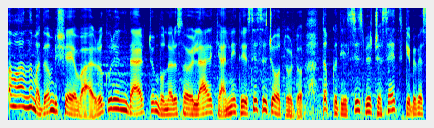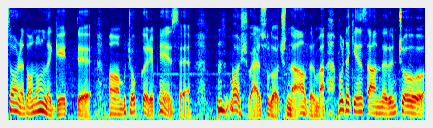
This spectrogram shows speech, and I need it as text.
Ama anlamadığım bir şey var. Gurinder tüm bunları söylerken Niti sessizce oturdu. Tıpkı dilsiz bir ceset gibi ve sonra da onunla gitti. Ama bu çok garip neyse. Boş ver Suloç'unu aldırma. Buradaki insanların çoğu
